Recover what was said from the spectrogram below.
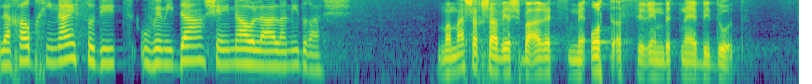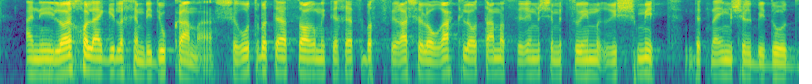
לאחר בחינה יסודית ובמידה שאינה עולה על הנדרש. ממש עכשיו יש בארץ מאות אסירים בתנאי בידוד. אני לא יכול להגיד לכם בדיוק כמה. שירות בתי הסוהר מתייחס בספירה שלו רק לאותם אסירים שמצויים רשמית בתנאים של בידוד.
